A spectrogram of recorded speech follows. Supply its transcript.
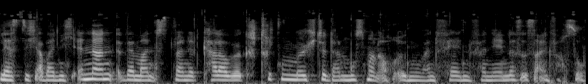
Lässt sich aber nicht ändern. Wenn man Stranded Colorwork stricken möchte, dann muss man auch irgendwann Fäden vernähen. Das ist einfach so.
